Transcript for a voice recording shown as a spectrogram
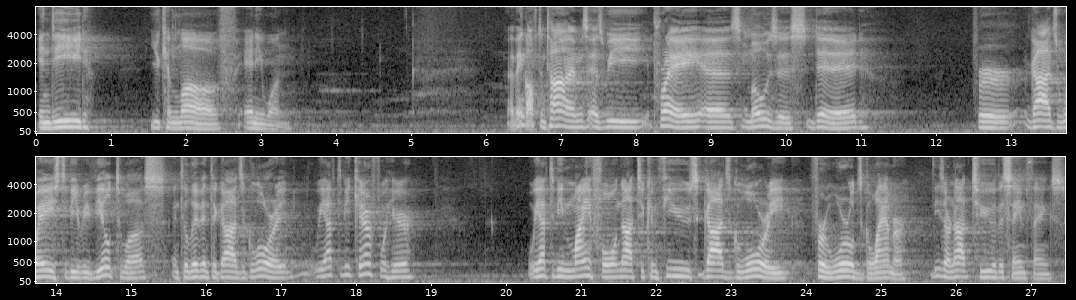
Indeed, you can love anyone. I think oftentimes as we pray, as Moses did, for God's ways to be revealed to us and to live into God's glory, we have to be careful here we have to be mindful not to confuse God's glory for world's glamour. These are not two of the same things.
